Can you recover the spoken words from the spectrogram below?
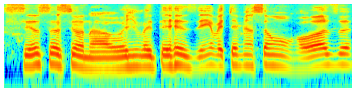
Sensacional. Hoje vai ter resenha, vai ter menção honrosa.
